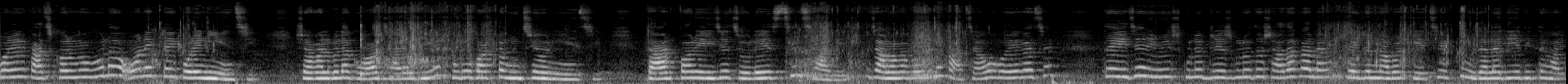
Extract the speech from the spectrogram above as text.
ঘরের কাজকর্মগুলো অনেকটাই করে নিয়েছি। সকালবেলা ঘর ঝাড়ু দিয়ে পুরো ঘরটা মুছেও নিয়েছি। তারপর এই যে চলে এসেছি ছাদে। জামা কাপড়গুলো কাঁচাও হয়ে গেছে। তো এই যে রিমির স্কুলের ড্রেসগুলো তো সাদা কালার, সেই জন্য আবার কেচে একটু উজালা দিয়ে দিতে হয়।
